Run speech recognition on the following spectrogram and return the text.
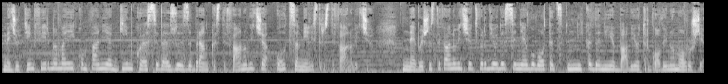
Među tim firmama je i kompanija GIM koja se vezuje za Branka Stefanovića, oca ministra Stefanovića. Nebojša Stefanović je tvrdio da se njegov otac nikada nije bavio trgovinom oružja.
